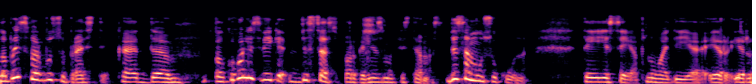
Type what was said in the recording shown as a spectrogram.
labai svarbu suprasti, kad um, alkoholis veikia visas organizmo sistemas, visą mūsų kūną. Tai jisai apnuodija ir, ir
